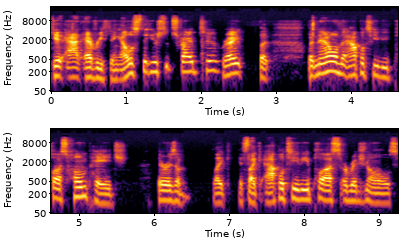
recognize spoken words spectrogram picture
get at everything else that you're subscribed to, right? But but now on the Apple TV Plus homepage, there is a like it's like Apple TV Plus originals.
